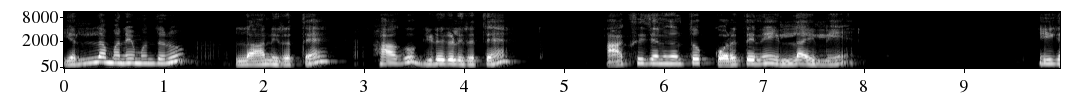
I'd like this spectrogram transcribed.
ಎಲ್ಲ ಮನೆ ಮುಂದೂ ಲಾನ್ ಇರುತ್ತೆ ಹಾಗೂ ಗಿಡಗಳಿರುತ್ತೆ. ಆಕ್ಸಿಜನ್ಗಂತೂ ಕೊರತೆಯೇ ಇಲ್ಲ ಇಲ್ಲಿ. ಈಗ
